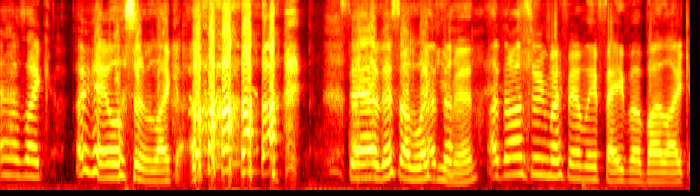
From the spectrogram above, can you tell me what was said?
and I was like, "Okay, awesome." Like, Damn, that's unlucky, I thought, man. I thought I was doing my family a favor by like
